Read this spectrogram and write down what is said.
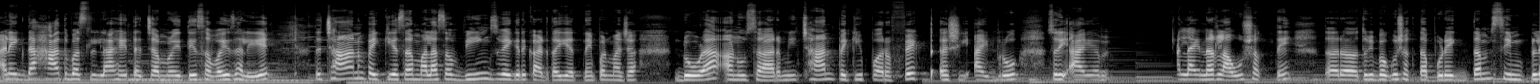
आणि एकदा हात बसलेला आहे त्याच्यामुळे ते सवय झाली आहे तर छानपैकी असं मला असं विंग्स वगैरे काढता येत नाही पण माझ्या डोळ्यानुसार मी छानपैकी परफेक्ट अशी आयब्रो सॉरी आय लायनर लावू शकते. तर तुम्ही बघू शकता पुढे एकदम सिंपल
